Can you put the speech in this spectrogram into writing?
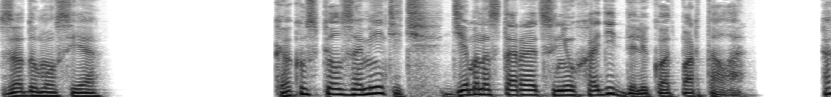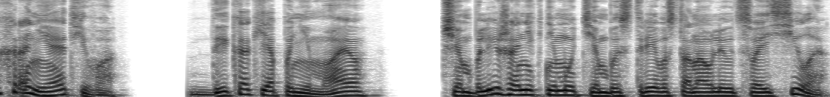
задумался я. Как успел заметить, демоны стараются не уходить далеко от портала. Охраняют его. Да и, как я понимаю, чем ближе они к нему, тем быстрее восстанавливают свои силы.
